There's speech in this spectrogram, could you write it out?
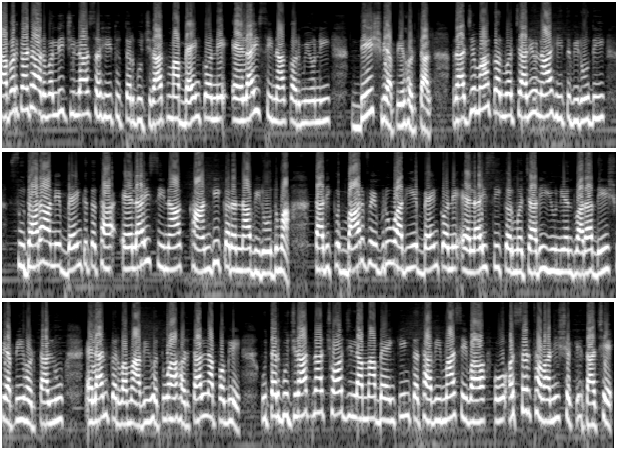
સાબરકાંઠા અરવલ્લી જિલ્લા સહિત ઉત્તર ગુજરાતમાં બેંક અને એલઆઈસીના કર્મીઓની દેશવ્યાપી હડતાલ. રાજ્યમાં કર્મચારીઓના હિત વિરોધી સુધારા અને બેંક તથા એલઆઈસીના ખાનગીકરણના વિરોધમાં તારીખ બાર ફેબ્રુઆરીએ બેંક અને એલઆઈસી કર્મચારી યુનિયન દ્વારા દેશવ્યાપી હડતાલનું એલાન કરવામાં આવ્યું હતું. આ હડતાલના પગલે ઉત્તર ગુજરાતના છ જિલ્લામાં બેન્કિંગ તથા વીમા સેવાઓ અસર થવાની શક્યતા છે.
